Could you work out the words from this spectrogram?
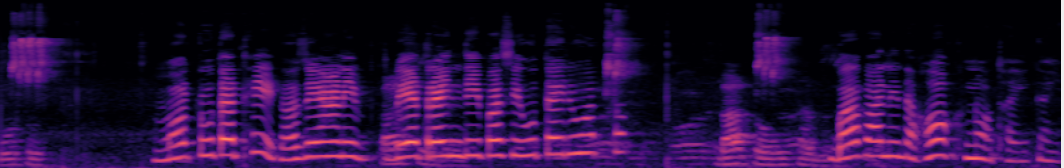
મોટું. મોટું તો ઠીક. હજી આણી બે ત્રણ દી પછી ઉતાર્યું હોત તો? બાપાની તો હક ન થાય કંઈ.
